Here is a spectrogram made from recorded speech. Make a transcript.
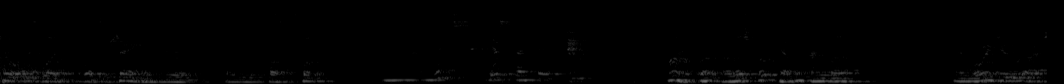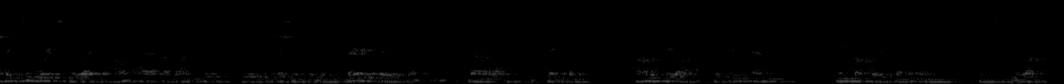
So what, what you're saying is you're, uh, you're claustrophobic? Uh, yes, yes, that's it. All right, well, uh, let's go, Catherine. I'm, uh, I'm going to uh, say two words to you right now. I, I want you to listen to them very, very carefully. Then I want you to take them out of the office with you and incorporate them in, into your life.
